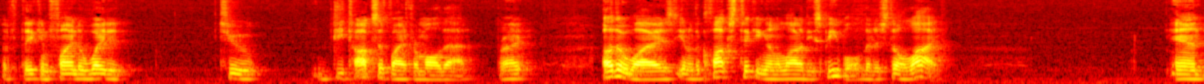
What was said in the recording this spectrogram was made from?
If they can find a way to, to detoxify from all that, right? Otherwise, you know, the clock's ticking on a lot of these people that are still alive. And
